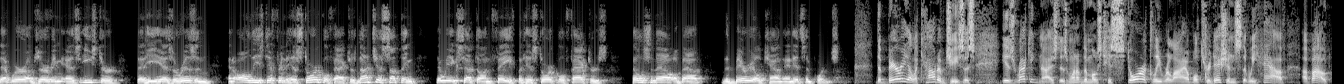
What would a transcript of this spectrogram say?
that we're observing as Easter, that he has arisen, and all these different historical factors, not just something that we accept on faith, but historical factors. Tell us now about the burial account and its importance. The burial account of Jesus is recognized as one of the most historically reliable traditions that we have about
